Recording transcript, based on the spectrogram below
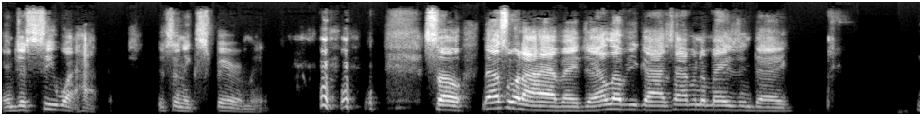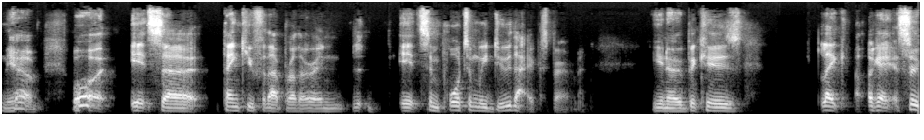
and just see what happens. It's an experiment. so that's what I have, AJ. I love you guys. Have an amazing day. Yeah. Well, it's uh thank you for that, brother. And it's important we do that experiment, you know, because like okay so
